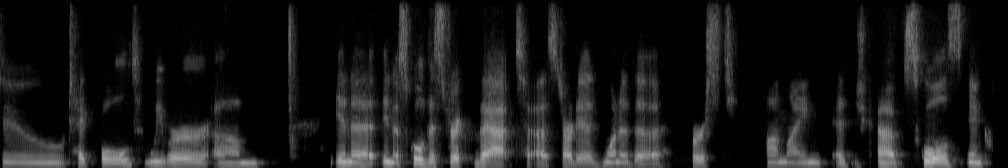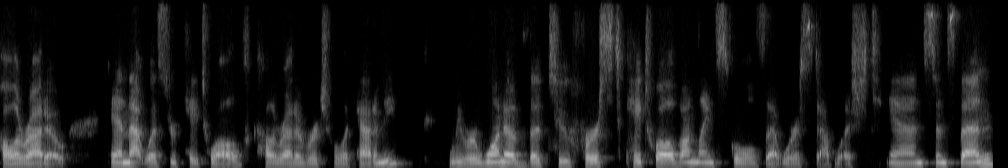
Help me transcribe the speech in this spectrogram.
to take hold, we were um, in a in a school district that uh, started one of the first online uh, schools in Colorado, and that was through K-12, Colorado Virtual Academy we were one of the two first K-12 online schools that were established. And since then,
